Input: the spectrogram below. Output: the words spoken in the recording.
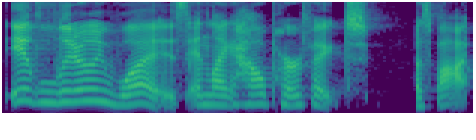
It literally was, and like how perfect a spot.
